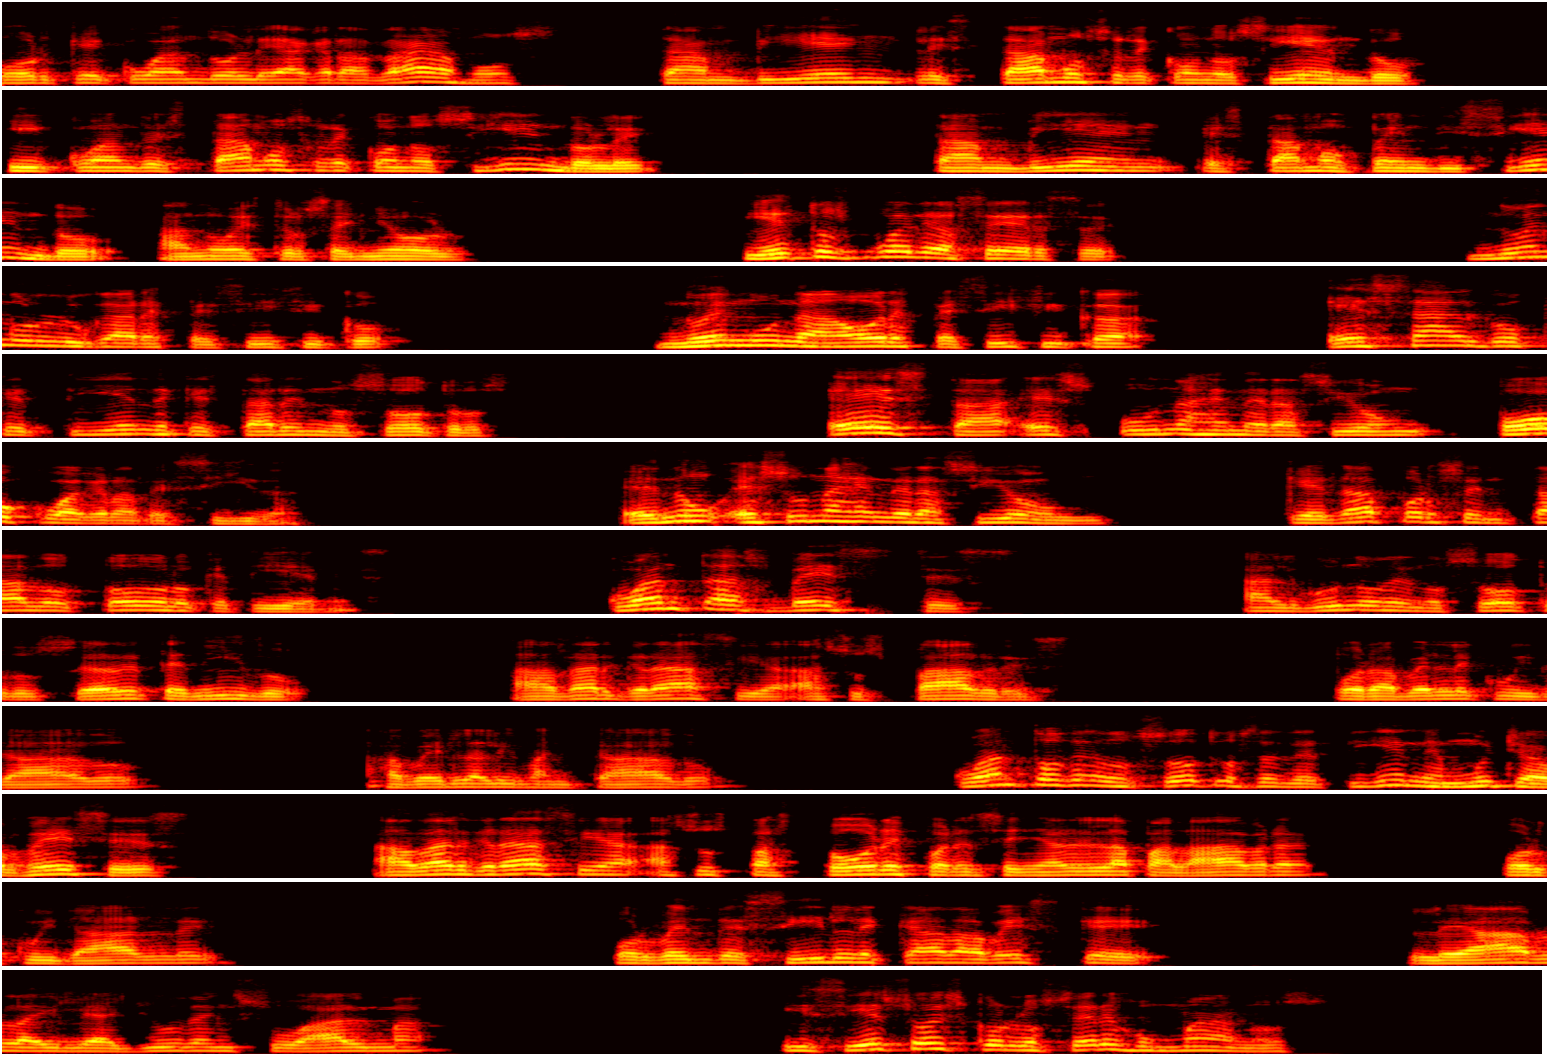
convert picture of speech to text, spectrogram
porque cuando le agradamos, también le estamos reconociendo y cuando estamos reconociéndole, también estamos bendiciendo a nuestro Señor. Y esto puede hacerse no en un lugar específico, no en una hora específica, es algo que tiene que estar en nosotros esta es una generación poco agradecida. Es una generación que da por sentado todo lo que tienes. ¿Cuántas veces alguno de nosotros se ha detenido a dar gracias a sus padres por haberle cuidado, haberle alimentado? ¿Cuántos de nosotros se detienen muchas veces a dar gracias a sus pastores por enseñarle la palabra, por cuidarle, por bendecirle cada vez que le habla y le ayuda en su alma. Y si eso es con los seres humanos,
